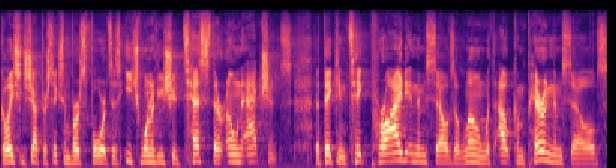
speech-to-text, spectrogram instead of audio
Galatians chapter 6 and verse 4, it says, Each one of you should test their own actions, that they can take pride in themselves alone without comparing themselves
